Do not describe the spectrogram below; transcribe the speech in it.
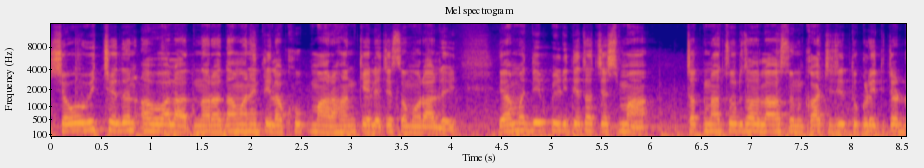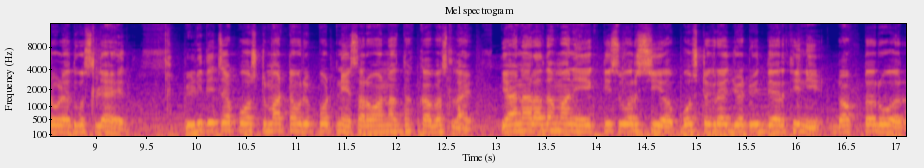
शवविच्छेदन अहवालात नराधामाने तिला खूप मारहाण केल्याचे समोर आले यामध्ये पीडितेचा चष्मा चकनाचूर झाला असून काचेचे तुकडे तिच्या डोळ्यात घुसले आहेत. पीडितेच्या पोस्टमार्टम रिपोर्टने सर्वांनाच धक्का बसलाय. या नराधमाने एकतीस वर्षीय पोस्ट ग्रॅज्युएट विद्यार्थिनी डॉक्टरवर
